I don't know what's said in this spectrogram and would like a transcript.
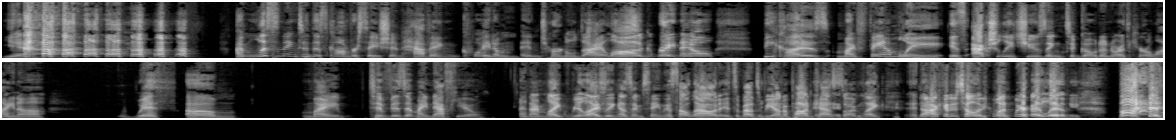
Yeah. I'm listening to this conversation having quite an internal mhm. dialogue right now because my family is actually choosing to go to North Carolina with um my to visit my nephew. And I'm like realizing as I'm saying this out loud, it's about to be on a podcast. So I'm like not going to tell anyone where I live. But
